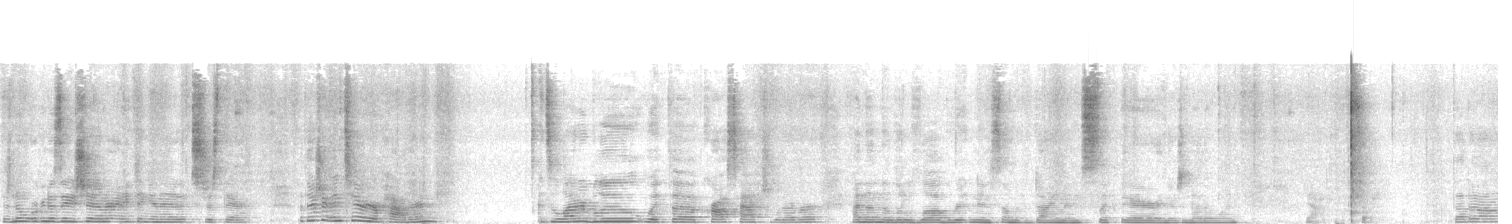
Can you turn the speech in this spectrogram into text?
there's no organization or anything in it. It's just there. But there's your interior pattern. It's a lighter blue with the crosshatch, whatever, and then the little lug written in some of the diamonds like there, and there's another one. Yeah, so, ta-da.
